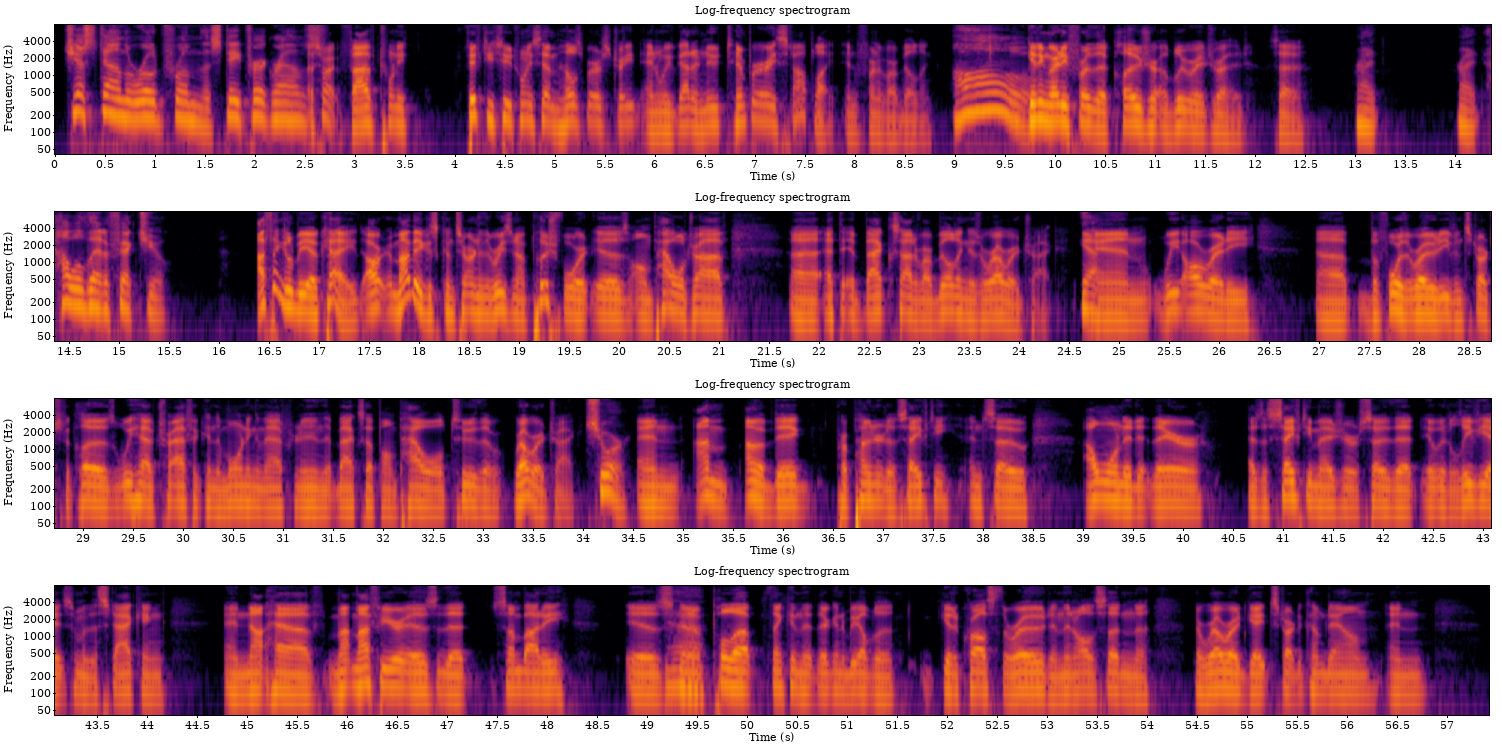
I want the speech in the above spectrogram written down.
just down the road from the state fairgrounds. that's right, 520, 5227 Hillsborough Street, and we've got a new temporary stoplight in front of our building, Oh, getting ready for the closure of Blue Ridge Road. So right, right. How will that affect you? I think it'll be okay. Our, my biggest concern, and the reason I push for it, is on Powell Drive. Uh, at the back side of our building is a railroad track. Yeah. And we already, uh, before the road even starts to close, we have traffic in the morning and the afternoon that backs up on Powell to the railroad track. Sure. And I'm I'm a big proponent of safety, and so I wanted it there as a safety measure so that it would alleviate some of the stacking and not have my, my fear is that somebody is Yeah. going to pull up thinking that they're going to be able to get across the road and then all of a sudden the, the railroad gates start to come down and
